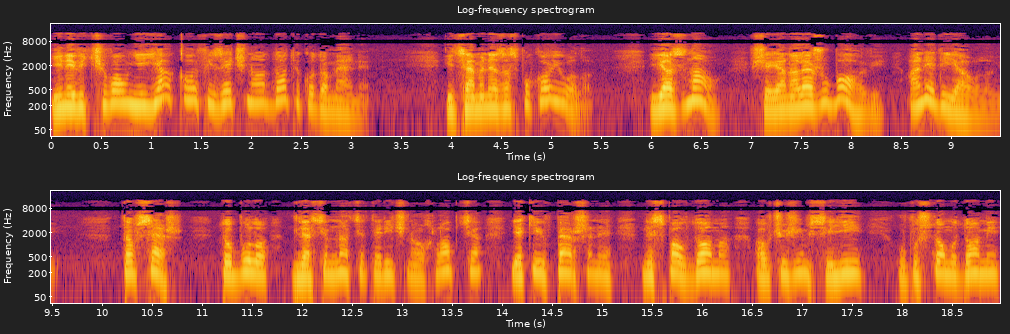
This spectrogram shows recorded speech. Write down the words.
і не відчував ніякого фізичного дотику до мене. І це мене заспокоювало. Я знав, що я належу Богові, а не дияволові. Та все ж то було для 17-річного хлопця, який вперше не, не спав вдома, а в чужім селі, у пустому домі,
